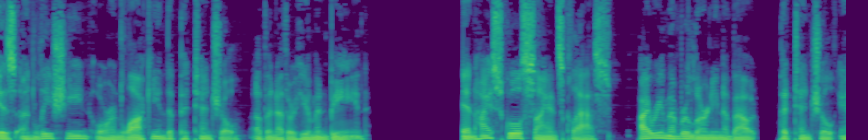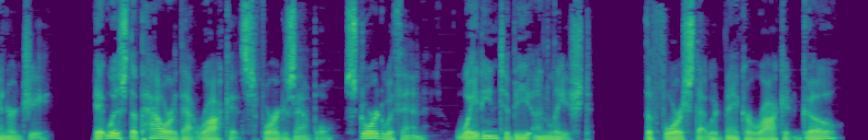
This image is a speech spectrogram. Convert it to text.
is unleashing or unlocking the potential of another human being. In high school science class, I remember learning about potential energy. It was the power that rockets, for example, stored within, waiting to be unleashed. The force that would make a rocket go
